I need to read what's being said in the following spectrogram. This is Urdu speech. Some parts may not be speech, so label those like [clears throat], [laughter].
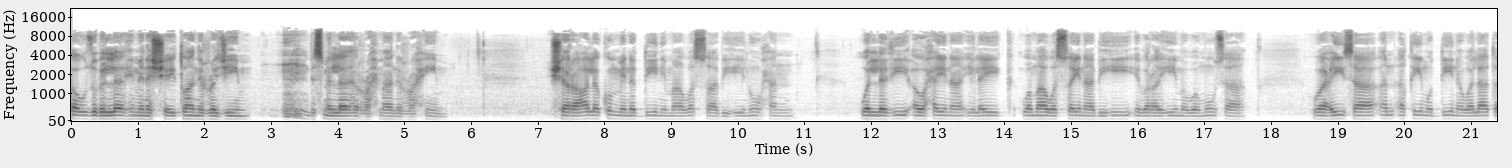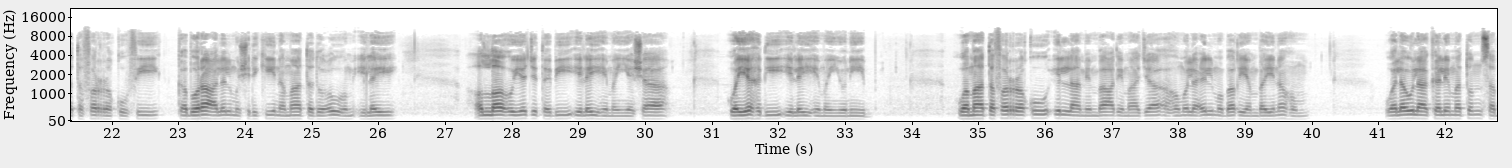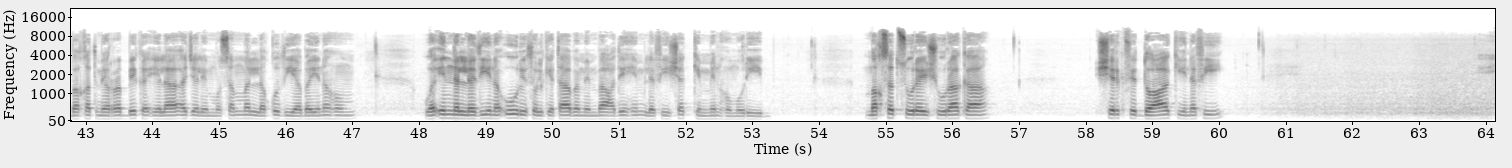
اعوذ باللہ من الشیطان الرجیم [clears throat] بسم اللہ الرحمن الرحیم شرع لكم من الدین ما وصى به نوحا والذي اوحينا اليك وما وصينا به ابراهيم وموسى وعيسى ان اقيموا الدين ولا تتفرقوا فيه كبر على المشركين ما تدعوهم اليه اللہ یجتبی الیہ من یشاء ویہدی الیہ من ینیب وما تفرقوا الا من بعد ما جاءهم العلم بغیا بینہم ولولا كلمة سبقت من ربك الى اجل مسمى لقضي بينهم وان الذين اورثوا الكتاب من بعدهم لفي شك منه مريب مقصد سورہ شورا کا شرک فی دعا کی نفی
